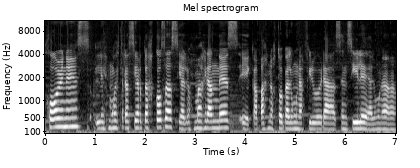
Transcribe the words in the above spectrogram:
jóvenes les muestra ciertas cosas y a los más grandes eh, capaz nos toca alguna fibra sensible de alguna,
